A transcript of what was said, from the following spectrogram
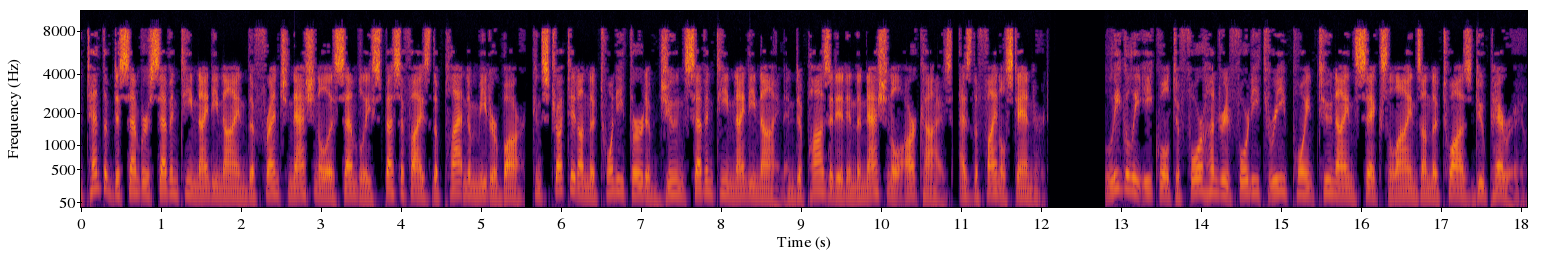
10 December 1799 the French National Assembly specifies the platinum meter bar, constructed on 23 June 1799 and deposited in the National Archives, as the final standard legally equal to 443.296 lines on the Toise du Peru.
